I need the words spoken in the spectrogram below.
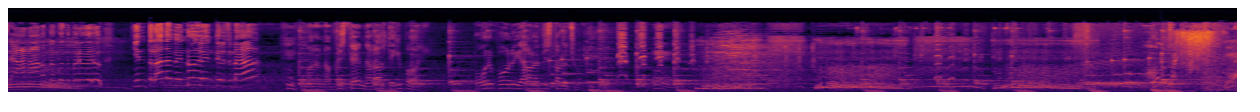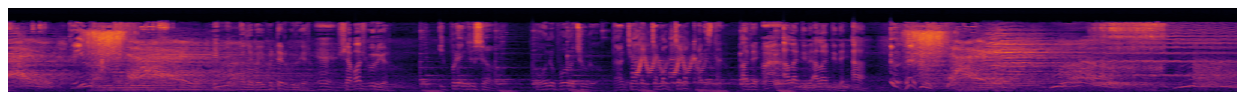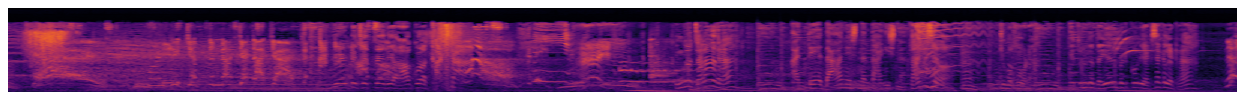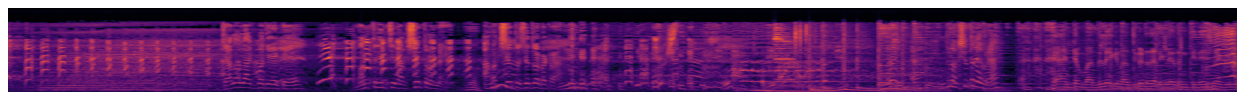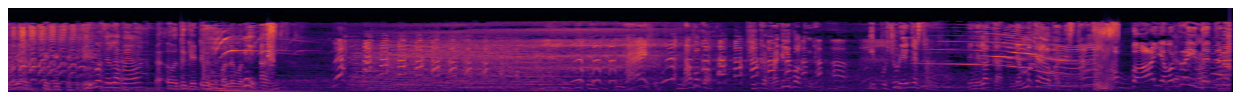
చాలా ఆనందంగా ఉంది గురుగారు. ఇంతలా నవ్వు ఎన్ని రోజులైంది తెలుసునా? మనం నవ్విస్తే నరాలు తెగిపోవాలి. పోను పోను ఎలా నవ్విస్తానో చూడు. భయపెట్టారు గురుగారు. శబాష్ గురుగారు. ఇప్పుడేం చూసావు? పోను పోను చూడు. దాని చేత చమక్ చమక్ ఆడిస్తాను అదే అలాంటిదే అలాంటిదే. ఆ. మళ్ళీ చెప్తున్నా జటాజట్ నువ్వేంటి చెప్పేది? ఆకుల కట్ట. ఏయ్! ఇందులో జలం ఎదురా అంటే దాహం వేసిందని తాగేసిన తాగేసావా? మొహమడా ఎదురుగా దయ్యాన్ని పెట్టుకొని ఎక్సకలేట్రా జలం లేకపోతే ఏంటి? మంత్రించిన అక్షంతలు ఉన్నాయి. అక్షంతలు చేతిలో పెట్టరా? ఇందులో అక్షంతలు ఎవరా? అంటే మందులేకి నంచుకుంటే దానికి లేదని తినేసిన ఇది కూడా తెల్లాపోయా? వద్దు గట్టిగా ఉంది పళ్ళు. నవ్వకో. ఇక్కడ రగిలిపోతుంది. ఇప్పుడు చూడు ఏం చేస్తాను? నేను ఇలా కాదు, నిమ్మకాయలు పండిస్తాను. అబ్బా ఎవరిరా ఈ దరిద్రమే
